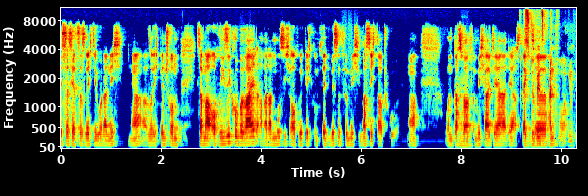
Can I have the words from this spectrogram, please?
ist das jetzt das Richtige oder nicht? Ja, also ich bin schon, ich sag mal, auch risikobereit, aber dann muss ich auch wirklich konkret wissen für mich, was ich da tue. Ja, und das war mhm. für mich halt der, der Aspekt. Also du willst äh, antworten.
